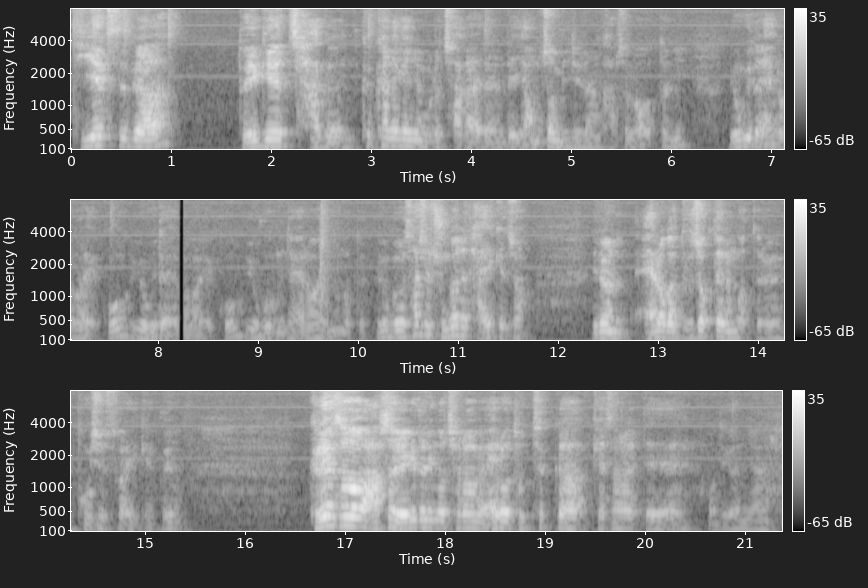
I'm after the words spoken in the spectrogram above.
dx가 되게 작은 극한의 개념으로 작아야 되는데 0.1이라는 값을 넣었더니 여기도 에러가 있고 여기도 에러가 있고 이 부분도 에러가 있는 것들. 이거 뭐 사실 중간에 다 있겠죠. 이런 에러가 누적되는 것들을 보실 수가 있겠고요. 그래서 앞서 얘기 드린 것처럼 에러 도트값 계산할 때 어디 갔냐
